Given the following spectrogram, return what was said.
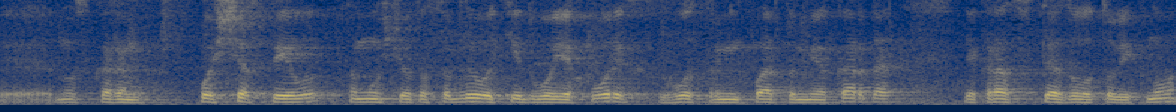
е, ну скажімо, пощастило, тому що от особливо ті двоє хворих з гострим інфарктом міокарда, якраз в це золоте вікно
